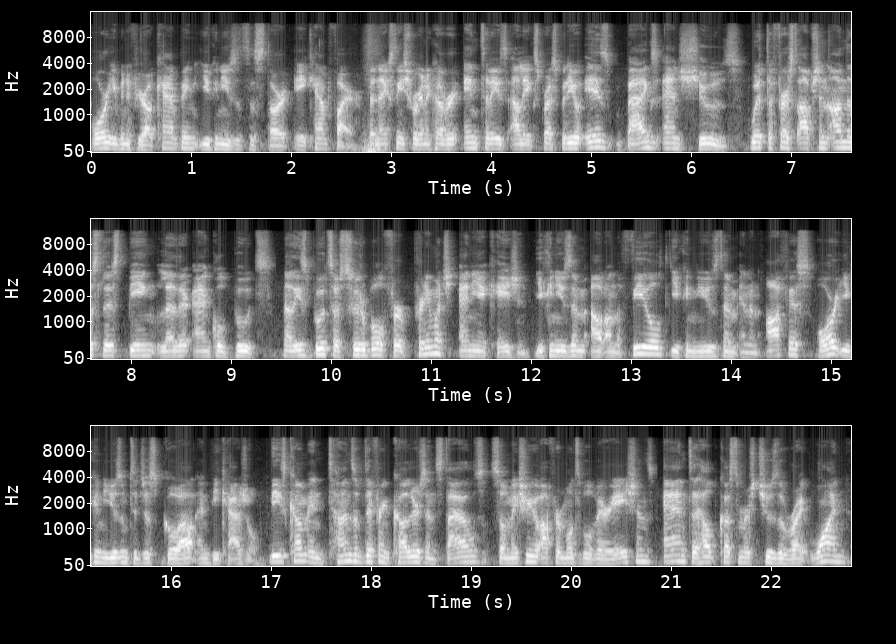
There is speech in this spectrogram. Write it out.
or even if you're out camping, you can use it to start a campfire. The next niche we're going to cover in today's AliExpress video is bags and shoes, with the first option on this list being leather ankle boots. Now these boots are suitable for pretty much any occasion. You can use them out on the field, you can use them in an office, or you can use them to just go out and be casual. These come in tons of different colors and styles, so make sure you offer multiple variations, and to help customers choose the right one,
